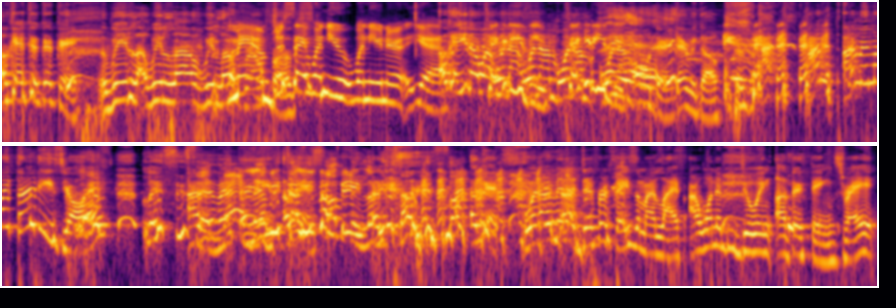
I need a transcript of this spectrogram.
okay, okay, okay. okay. We love, we love, we love. Ma'am, just folks. say when you when you're yeah. Okay, you know what? Take when, it I, easy. when I'm when Take I'm, it easy. when I'm older, there we go. I, I'm, I'm in my 30s, y'all. Lacy I'm said "Matt, Let me tell you something. let me tell you something okay, when I'm in a different phase of my life, I want to be doing other things, right?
